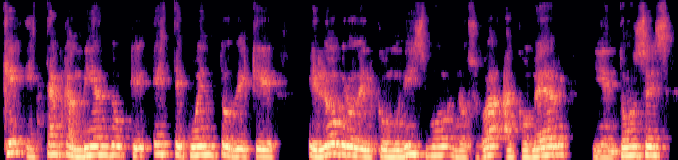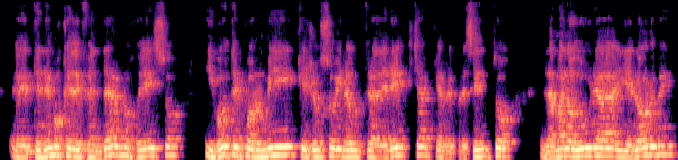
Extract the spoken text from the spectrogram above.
¿qué está cambiando que este cuento de que el logro del comunismo nos va a comer y entonces eh, tenemos que defendernos de eso y vote por mí, que yo soy la ultraderecha, que represento la mano dura y el orden,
